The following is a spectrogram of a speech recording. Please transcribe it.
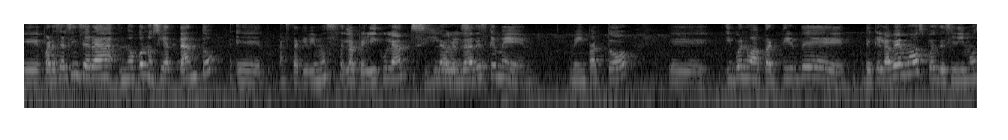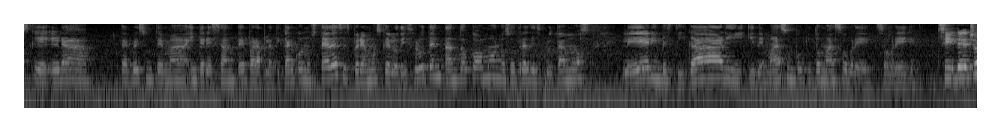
Eh, para ser sincera, no conocía tanto eh, hasta que vimos la película. Sí, la verdad es que me, me impactó. y bueno, a partir de, de que la vemos, pues decidimos que era tal vez un tema interesante para platicar con ustedes. Esperemos que lo disfruten tanto como nosotras disfrutamos leer, investigar y, demás un poquito más sobre, sobre ella. Sí, de hecho,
